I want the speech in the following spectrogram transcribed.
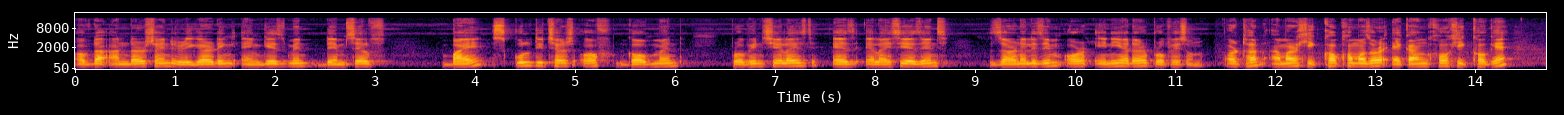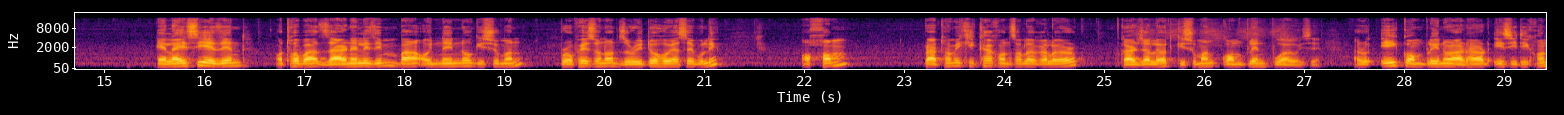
of the undersigned regarding engagement themselves by school teachers of government provincialized as LIC agents, journalism or any other profession. অৰ্থাৎ আমাৰ শিক্ষক সমাজৰ একাংশ শিক্ষকে এল আই চি এজেণ্ট অথবা জাৰ্নেলিজিম বা অন্যান্য কিছুমান প্ৰফেশ্যনত জড়িত হৈ আছে বুলি অসম প্ৰাথমিক শিক্ষা সঞ্চালকালয়ৰ কাৰ্যালয়ত কিছুমান কমপ্লেইন পোৱা গৈছে আৰু এই কমপ্লেইনৰ আধাৰত এই চিঠিখন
